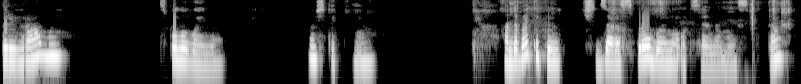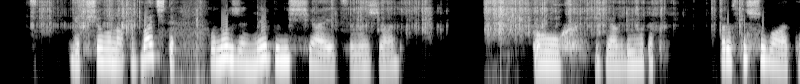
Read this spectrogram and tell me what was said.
Три грами з половиною. Ось такі. А давайте зараз спробуємо оце намисто, так? Якщо воно, бачите, воно вже не поміщається, на жаль. Ох, як би його так розташувати.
